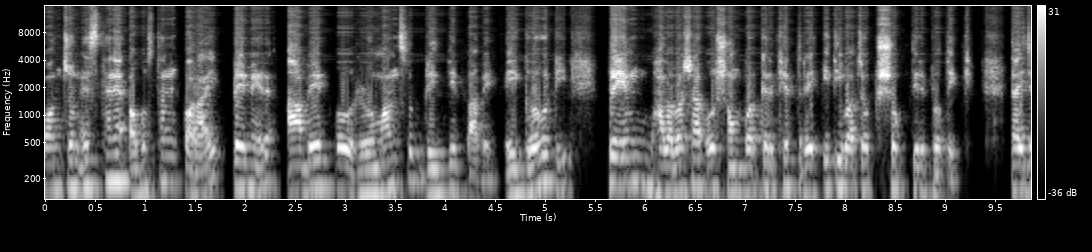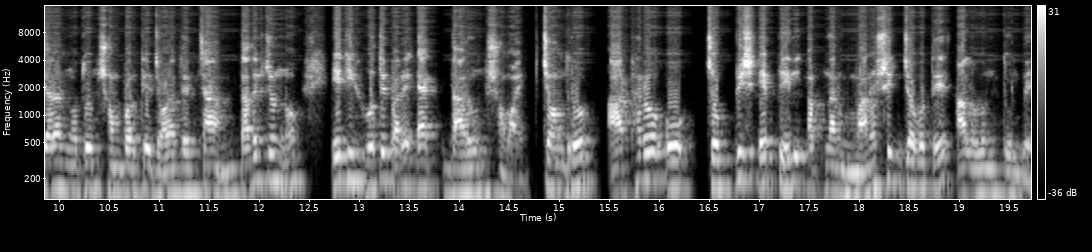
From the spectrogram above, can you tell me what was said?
পঞ্চম স্থানে অবস্থান করায় প্রেমের আবেগ ও রোমাঞ্চ বৃদ্ধি পাবে। এই গ্রহটি প্রেম, ভালোবাসা ও সম্পর্কের ক্ষেত্রে ইতিবাচক শক্তির প্রতীক। তাই যারা নতুন সম্পর্কে জড়াতে চান, তাদের জন্য এটি হতে পারে এক দারুণ সময়। চন্দ্র, আঠারো ও চব্বিশ এপ্রিল আপনার মানসিক জগতে আলোড়ন তুলবে।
